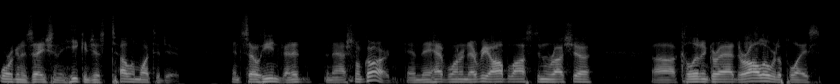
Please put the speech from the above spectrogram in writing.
organization that he can just tell them what to do. And so he invented the National Guard. And they have one in every oblast in Russia, uh, Kaliningrad. They're all over the place.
